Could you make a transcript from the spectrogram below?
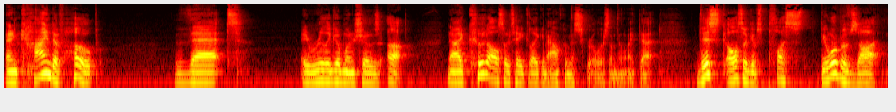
and kind of hope that a really good one shows up. Now, I could also take like an Alchemist Scroll or something like that. This also gives plus. The Orb of Zot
